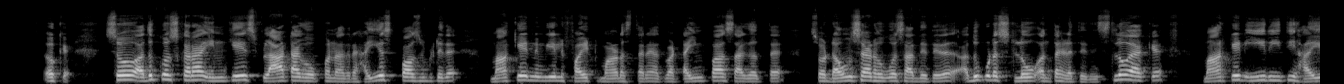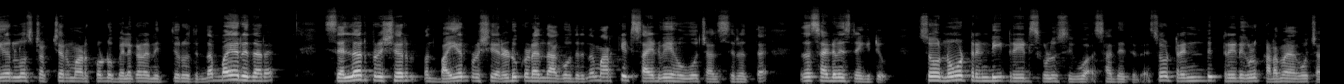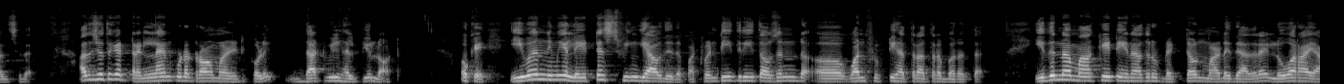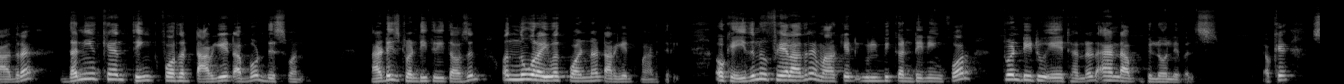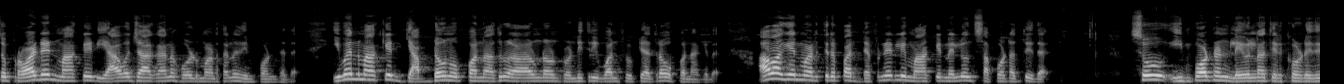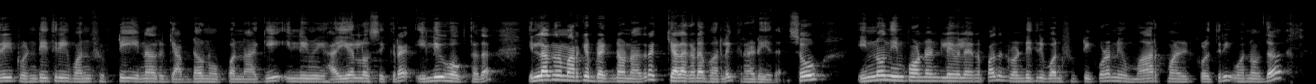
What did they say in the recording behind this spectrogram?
ಓಕೆ ಸೊ ಅದಕ್ಕೋಸ್ಕರ ಇನ್ ಕೇಸ್ ಫ್ಲಾಟ್ ಆಗಿ ಓಪನ್ ಆದ್ರೆ ಹೈಯೆಸ್ಟ್ ಪಾಸಿಬಿಲಿಟಿ ಇದೆ. ಮಾರ್ಕೆಟ್ ನಿಮಗೆ ಇಲ್ಲಿ ಫೈಟ್ ಮಾಡಿಸ್ತಾನೆ ಅಥವಾ ಟೈಮ್ ಪಾಸ್ ಆಗುತ್ತೆ. ಸೊ ಡೌನ್ ಸೈಡ್ ಹೋಗೋ ಸಾಧ್ಯತೆ ಇದೆ. ಅದು ಕೂಡ ಸ್ಲೋ ಅಂತ ಹೇಳ್ತಿದ್ದೀನಿ. ಸ್ಲೋ ಯಾಕೆ? ಮಾರ್ಕೆಟ್ ಈ ರೀತಿ ಹೈಯರ್ ಲೋ ಸ್ಟ್ರಕ್ಚರ್ ಮಾಡಿಕೊಂಡು ಬೆಲೆಗಡೆ ನಿಂತಿರೋದ್ರಿಂದ ಬಯರ್ ಇದ್ದಾರೆ ಸೆಲ್ಲರ್ ಪ್ರೆಷರ್ ಮತ್ತು ಬೈಯರ್ ಪ್ರೆಷರ್ ಎರಡು ಕಡೆಯಿಂದ ಆಗೋದ್ರಿಂದ ಮಾರ್ಕೆಟ್ ಸೈಡ್ ವೇ ಹೋಗೋ ಚಾನ್ಸ್ ಇರುತ್ತೆ. ಅದು sideways negative so no trendy ಟ್ರೇಡ್ಸ್ಗಳು ಸಿಗುವ ಸಾಧ್ಯತೆ ಇದೆ. ಸೊ ಟ್ರೆಂಡ್ ಟ್ರೇಡ್ಗಳು ಕಡಿಮೆ ಆಗೋ ಚಾನ್ಸ್ ಇದೆ. ಅದ್ರ ಜೊತೆಗೆ ಟ್ರೆಂಡ್ ಲೈನ್ ಕೂಡ ಡ್ರಾ ಮಾಡಿ ಇಟ್ಕೊಳ್ಳಿ. That will help you lot okay even ನಿಮಗೆ latest swing ಯಾವುದಿದೆಪ್ಪ twenty three thousand one fifty ಹತ್ರ ಹತ್ರ ಬರುತ್ತೆ. ಇದನ್ನ ಮಾರ್ಕೆಟ್ ಏನಾದರೂ ಬ್ರೇಕ್ ಡೌನ್ ಮಾಡಿದೆ ಆದರೆ ಲೋವರ್ ಹೈ ಆದರೆ then you can think for the target about this one that is twenty three thousand ಒಂದು ನೂರ ಐವತ್ತು ಪಾಯಿಂಟ್ನ ಟಾರ್ಗೆಟ್ ಮಾಡ್ತೀರಿ. ಓಕೆ ಇದನ್ನು ಫೇಲ್ ಆದರೆ market will be continuing for twenty two eight hundred and up below levels okay so provided market ಯಾವ ಜಾಗನ hold ಮಾಡ್ತಾನೆ ಅದು ಇಂಪಾರ್ಟೆಂಟ್ ಇದೆ. Even market gap down open ಆದ್ರೂ around down twenty three one fifty ಹತ್ರ open ಆಗಿದೆ. ಆವಾಗ ಏನ್ ಮಾಡ್ತೀರಪ್ಪ? ಡೆಫಿನೆಟ್ಲಿ ಮಾರ್ಕೆಟ್ನಲ್ಲಿ ಒಂದು ಸಪೋರ್ಟ್ ಅಂತೂ ಇದೆ. ಸೊ ಇಂಪಾರ್ಟೆಂಟ್ ಲೆವೆಲ್ನ ತಿಳ್ಕೊಂಡಿದ್ರಿ ಟ್ವೆಂಟಿ ತ್ರೀ ಒನ್ ಫಿಫ್ಟಿ ಏನಾದರೂ ಗ್ಯಾಪ್ ಡೌನ್ ಓಪನ್ ಆಗಿ, ಇಲ್ಲಿ ನಿಮಗೆ ಹೈಯರ್ ಲೋ ಸಿಕ್ಕರೆ ಇಲ್ಲಿಗೆ ಹೋಗ್ತದೆ. ಇಲ್ಲಾಂದ್ರೆ ಮಾರ್ಕೆಟ್ ಬ್ರೇಕ್ ಡೌನ್ ಆದರೆ ಕೆಳಗಡೆ ಬರ್ಲಿಕ್ಕೆ ರೆಡಿ ಇದೆ. ಸೊ ಇನ್ನೊಂದು ಇಂಪಾರ್ಟೆಂಟ್ ಲೆವೆಲ್ ಏನಪ್ಪ ಅಂದ್ರೆ ಟ್ವೆಂಟಿ ತ್ರೀ ಒನ್ ಫಿಫ್ಟಿ ಕೂಡ ನೀವು ಮಾರ್ಕ್ ಮಾಡಿ ಇಟ್ಕೊಳ್ತೀರಿ one of the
